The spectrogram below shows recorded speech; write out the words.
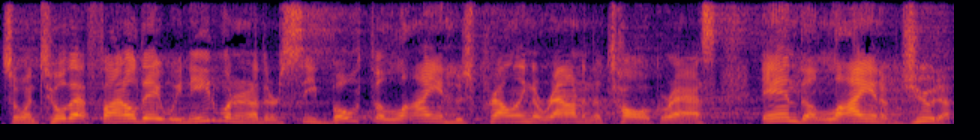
So until that final day, we need one another to see both the lion who's prowling around in the tall grass and the lion of Judah,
